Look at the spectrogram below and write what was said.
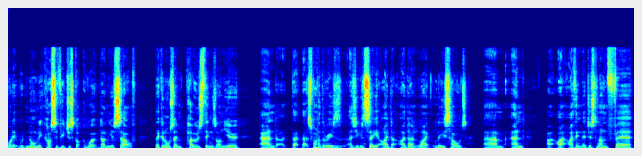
what it would normally cost if you just got the work done yourself. They can also impose things on you, and that that's one of the reasons, as you can see, I d- I don't like leaseholds, um, and I, I think they're just an unfair,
